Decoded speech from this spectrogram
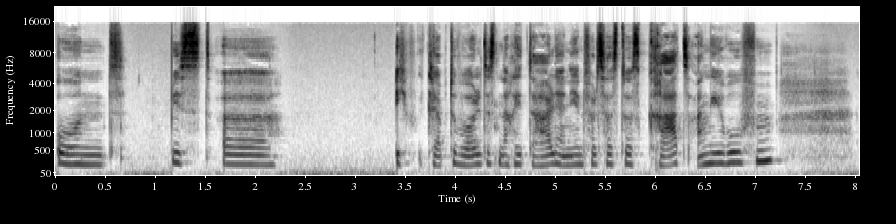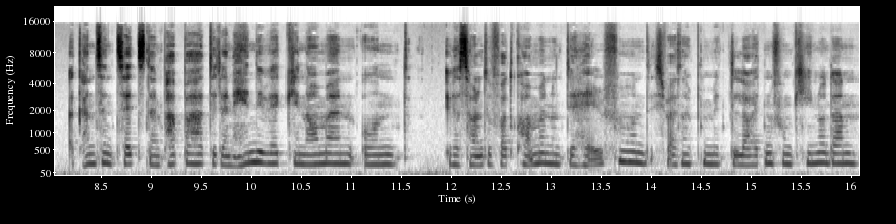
und bist, äh, ich glaube, du wolltest nach Italien. Jedenfalls hast du aus Graz angerufen, ganz entsetzt. Dein Papa hatte dein Handy weggenommen und wir sollen sofort kommen und dir helfen. Und ich weiß nicht, mit Leuten vom Kino dann,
